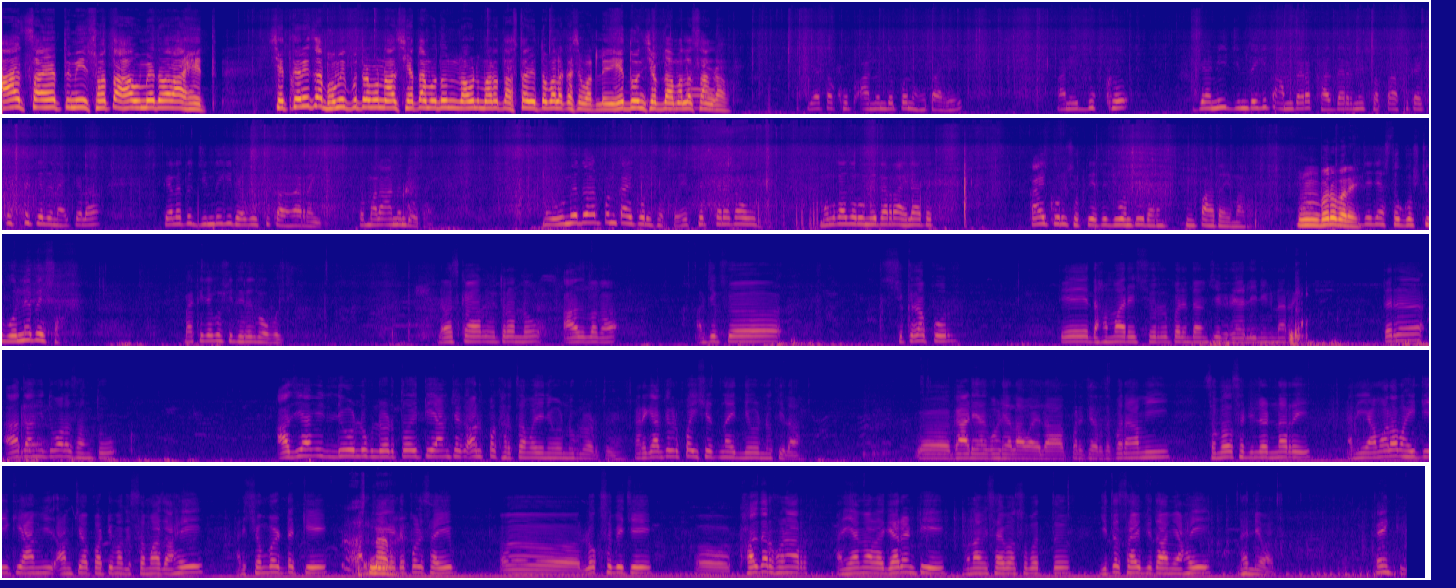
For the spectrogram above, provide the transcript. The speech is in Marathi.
आज साहेब तुम्ही स्वतः उमेदवार आहेत. शेतकरीचा भूमिपुत्र म्हणून आज शेतामधून राऊंड मारत असताना तुम्हाला कसं वाटलं? हे दोन शब्द आम्हाला सांगा. याचा खूप आनंद पण होत आहे. आणि दुःख ज्यांनी जिंदगीत आमदार खासदारांनी स्वतः असं काही कष्ट केलं नाही त्याला त्याला तर जिंदगीत ह्या गोष्टी कळणार नाही तर मला आनंद होत आहे. मग उमेदवार पण काय करू शकतो? एक शेतकऱ्याचा मुलगा जर उमेदवार राहिला तर काय करू शकतो? याचं जिवंत उदाहरण तुम्ही पाहत आहे महाराज हं, बरोबर आहे. जास्त गोष्टी बोलण्यापेक्षा. बाकीच्या गोष्टी धीरज भाऊ बोलतील. नमस्कार मित्रांनो आज बघा आमची शिक्रापूर ते धामारेश्वरपर्यंत आमची एक रॅली निघणार आहे. तर आज आम्ही तुम्हाला सांगतो आजही आम्ही निवडणूक लढतोय ते आमच्या अल्प खर्चामध्ये निवडणूक लढतोय. कारण की आमच्याकडे पैसेच नाहीत निवडणुकीला. गाड्या घोड्या लावायला प्रचाराचं. पण आम्ही समाजासाठी लढणार आहे. आणि आम्हाला माहिती आहे की आम्ही आमच्या पाठीमागे समाज आहे. आणि शंभर टक्के असणार. डपळ साहेब लोकसभेचे खासदार होणार आणि आम्हाला गॅरंटी आहे. म्हणून आम्ही साहेबांसोबत जिथं साहेब तिथं आम्ही आहे. धन्यवाद. थँक्यू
